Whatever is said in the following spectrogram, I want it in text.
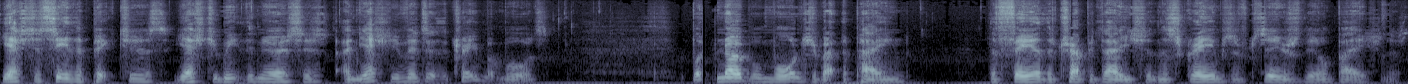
Yes, you see the pictures, yes, you meet the nurses, and yes, you visit the treatment wards. But no one warns you about the pain, the fear, the trepidation, the screams of seriously ill patients,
